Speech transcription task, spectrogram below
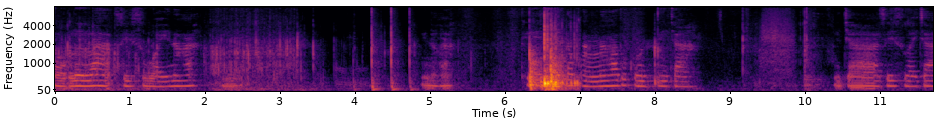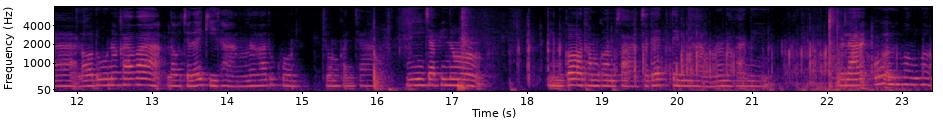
บอกเลยว่าสวยๆนะคะนี่นี่นะคะเทเสร็จแล้วถังนะคะ ทุกคนนี่จ้านี่จ้าสวยๆจ้ารอดูนะคะว่าเราจะได้กี่ถังนะคะ ทุกคนชมกันจ้านี่จ้าพี่น้อง นิงก็ทำความสะอาดจะได้เต็มถังแล้วนะคะนี่ เวลาโอ้เออล่วงล่วง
